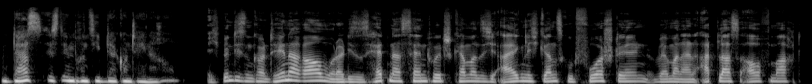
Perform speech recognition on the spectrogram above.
Und das ist im Prinzip der Containerraum. Ich finde diesen Containerraum oder dieses Hettner-Sandwich kann man sich eigentlich ganz gut vorstellen, wenn man einen Atlas aufmacht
